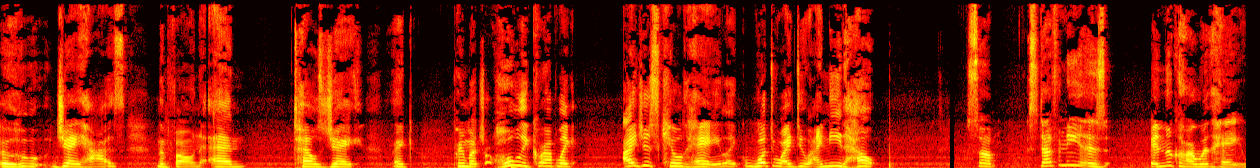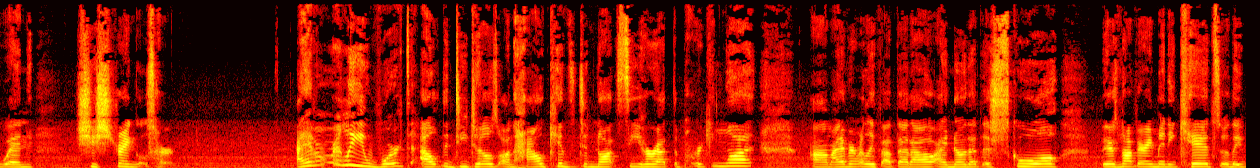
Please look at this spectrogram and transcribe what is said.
who Jay has the phone, and tells Jay like, pretty much, holy crap, like, I just killed Hae. Like, what do I do? I need help. So Stephanie is in the car with Hae when she strangles her. I haven't really worked out the details on how kids did not see her at the parking lot. Um, I haven't really thought that out. I know that the school, there's not very many kids, so they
